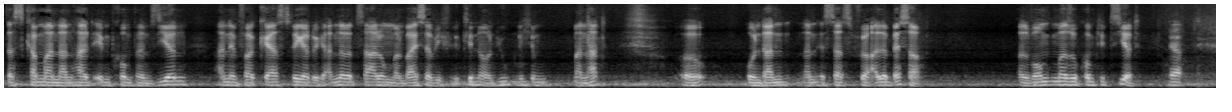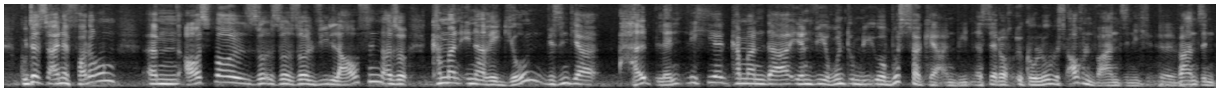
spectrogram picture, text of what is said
das kann man dann halt eben kompensieren an den Verkehrsträger durch andere Zahlungen. Man weiß ja, wie viele Kinder und Jugendliche man hat äh, und dann, dann ist das für alle besser. Also warum immer so kompliziert? Ja. Gut, das ist eine Forderung. Ähm, Ausbau so, so, soll wie laufen? Also kann man in einer Region, wir sind ja halb ländlich hier, kann man da irgendwie rund um die Uhr Busverkehr anbieten? Das wäre doch ökologisch auch ein Wahnsinnig, äh, Wahnsinn,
